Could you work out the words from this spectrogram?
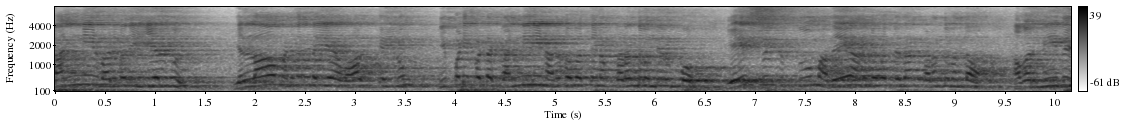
கண்ணீர் வருவது இயல்பு. எல்லா மனிதனுடைய வாழ்க்கையிலும் இப்படிப்பட்ட கண்ணீரின் அனுபவத்தை நாம் கடந்து வந்திருப்போம். இயேசு கிறிஸ்துவும் அதே அனுபவத்தை தான் கடந்து வந்தார். அவர் மீது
